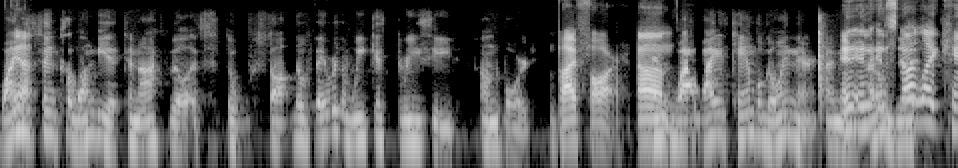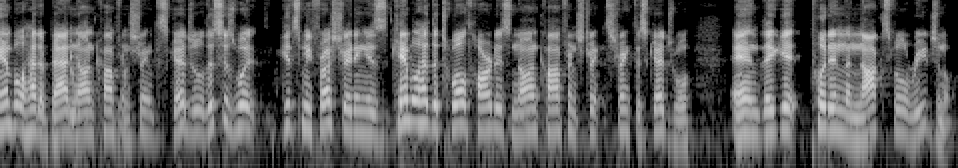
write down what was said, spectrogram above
Why Yeah. not send Columbia to Knoxville? It's the, the they were the weakest three seed on the board. by far. Um, why why is Campbell going there? I mean, and, and, I and it's not it. like Campbell had a bad non-conference strength schedule. This is what gets me frustrating is Campbell had the 12th hardest non-conference strength, strength of schedule, and they get put in the Knoxville regional.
